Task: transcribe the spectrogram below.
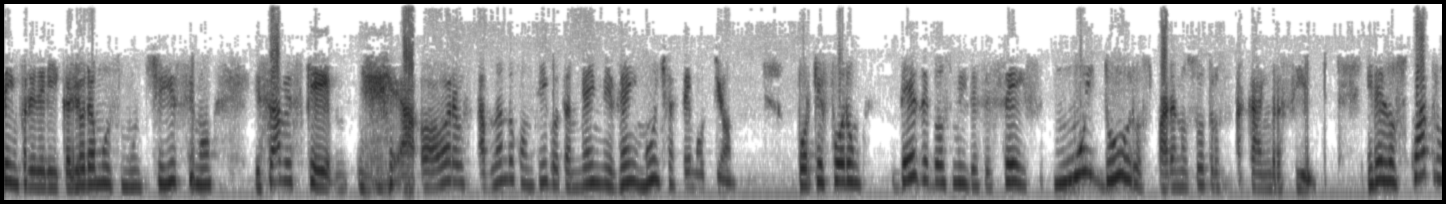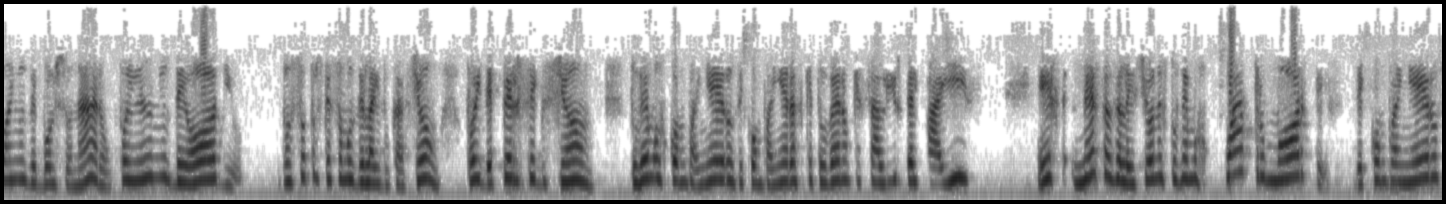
Sí, Frederica, lloramos muchísimo. Y sabes que ahora hablando contigo también me ven mucha emoción porque fueron desde 2016 muy duros para nosotros acá en Brasil. Mire, los cuatro años de Bolsonaro fueron años de odio. Nosotros que somos de la educación, fue de perseguición. Tuvimos compañeros y compañeras que tuvieron que salir del país. En estas elecciones tuvimos cuatro muertes de compañeros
